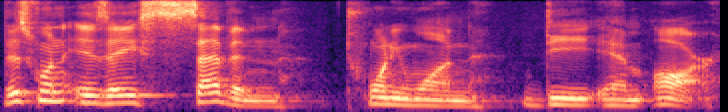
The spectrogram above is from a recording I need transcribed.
This one is a 721 DMR.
